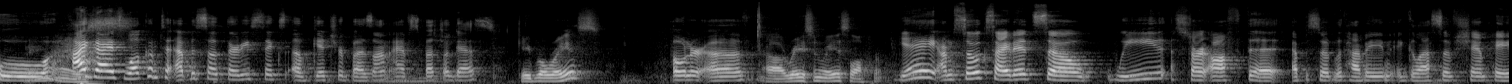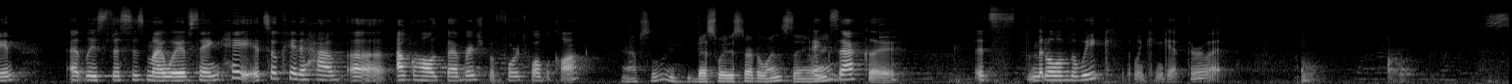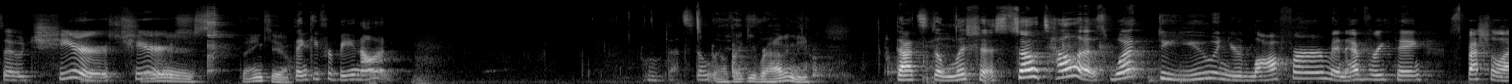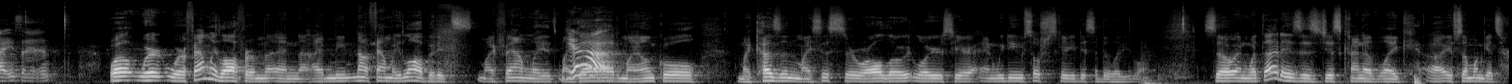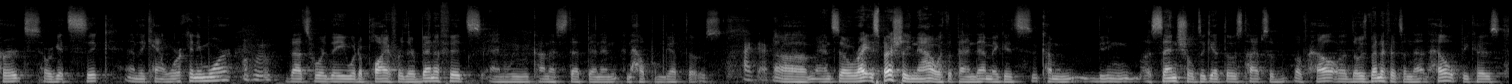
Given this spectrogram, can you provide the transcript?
Ooh. Very Hi, guys. Welcome to episode 36 of Get Your Buzz On. I have special guest, Gabriel Reyes, owner of uh, Reyes and Reyes Law Firm. Yay. I'm so excited. So, we start off the episode with having a glass of champagne. At least this is my way of saying, hey, it's okay to have an alcoholic beverage before 12 o'clock. Absolutely. Best way to start a Wednesday, right? Exactly. It's the middle of the week, and we can get through it. So, cheers. Cheers. Thank you. Thank you for being on. Oh, that's delicious. Well, thank you for having me. That's delicious. So tell us, what do you and your law firm and everything specialize in? Well, we're, we're a family law firm, and I mean, not family law, but it's my family. It's my Yeah. dad, my uncle, my cousin, my sister. We're all lawyers here, and we do Social Security disability law. So, and what that is, is just kind of like uh, if someone gets hurt or gets sick and they can't work anymore, Mm-hmm. that's where they would apply for their benefits, and we would kind of step in and, and help them get those. I got. Um, and so, right, especially now with the pandemic, it's become being essential to get those types of, of help, uh, those benefits and that help because,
